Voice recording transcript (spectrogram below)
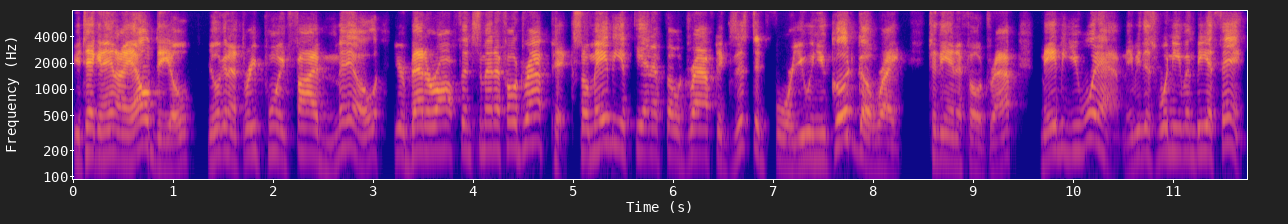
you take an NIL deal, you're looking at 3.5 mil, you're better off than some NFL draft picks. So maybe if the NFL draft existed for you and you could go right to the NFL draft, maybe you would have. Maybe this wouldn't even be a thing.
